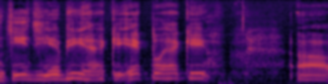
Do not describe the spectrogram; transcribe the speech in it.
चीज़ ये भी है कि एक तो है कि आ,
